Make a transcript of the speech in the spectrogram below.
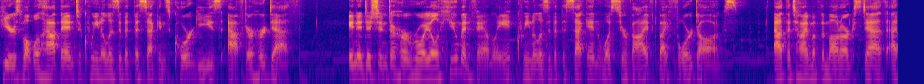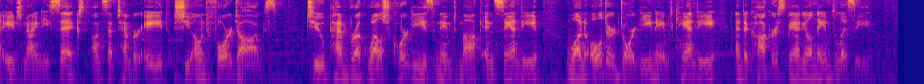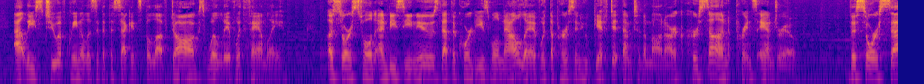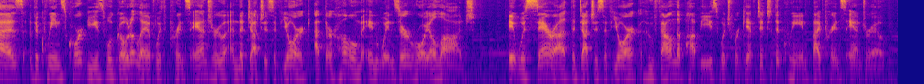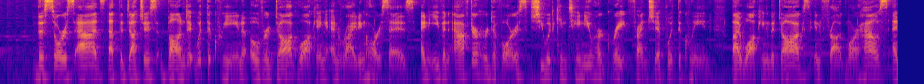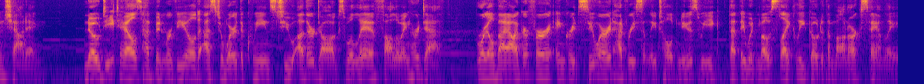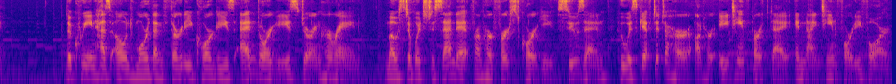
Here's what will happen to Queen Elizabeth II's corgis after her death. In addition to her royal human family, Queen Elizabeth II was survived by four dogs. At the time of the monarch's death at age 96 on September 8th, she owned four dogs two Pembroke Welsh corgis named Muick and Sandy, one older dorgie named Candy, and a Cocker Spaniel named Lissy. At least two of Queen Elizabeth II's beloved dogs will live with family. A source told NBC News that the corgis will now live with the person who gifted them to the monarch, her son, Prince Andrew. The source says the Queen's corgis will go to live with Prince Andrew and the Duchess of York at their home in Windsor Royal Lodge. It was Sarah, the Duchess of York, who found the puppies, which were gifted to the Queen by Prince Andrew. The source adds that the Duchess bonded with the Queen over dog walking and riding horses, and even after her divorce, she would continue her great friendship with the Queen by walking the dogs in Frogmore House and chatting. No details have been revealed as to where the Queen's two other dogs will live following her death. Royal biographer Ingrid Seward had recently told Newsweek that they would most likely go to the monarch's family. The Queen has owned more than 30 corgis and dorgies during her reign, most of which descended from her first corgi, Susan, who was gifted to her on her 18th birthday in 1944.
